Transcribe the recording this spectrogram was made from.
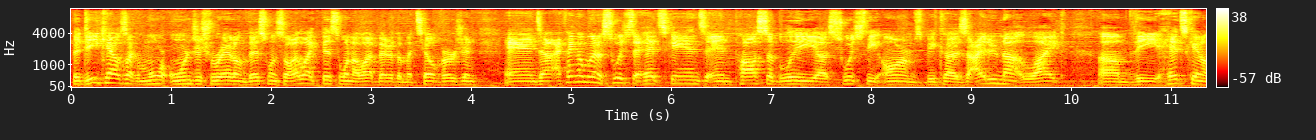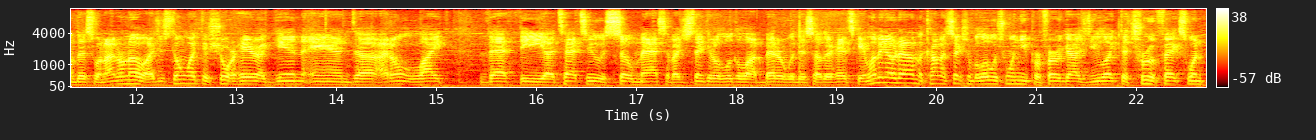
the decal's like a more orangish red on this one, so I like this one a lot better, the Mattel version. And uh, I think I'm going to switch the head scans and possibly uh, switch the arms because I do not like um, the head scan on this one. I don't know. I just don't like the short hair again, and uh, I don't like that the uh, tattoo is so massive. I just think it'll look a lot better with this other head scan. Let me know down in the comment section below which one you prefer, guys. Do you like the True Effects one,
